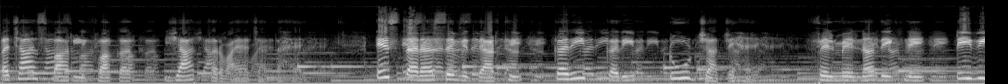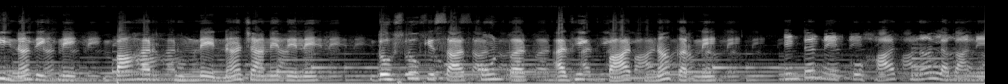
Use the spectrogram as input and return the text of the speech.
50 बार लिखवाकर याद करवाया जाता है। इस तरह से विद्यार्थी करीब करीब टूट जाते हैं। फ़िल्में न देखने, टीवी न देखने, बाहर घूमने न जाने देने, दोस्तों के साथ फ़ोन पर अधिक बात न करने, इंटरनेट को हाथ न लगाने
